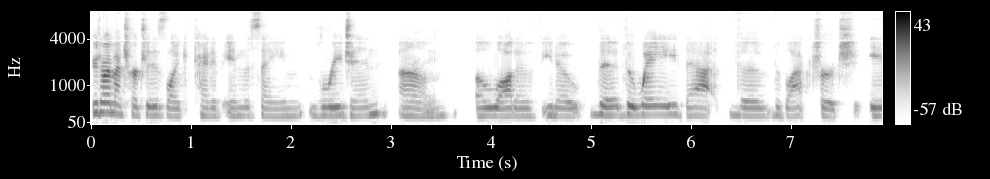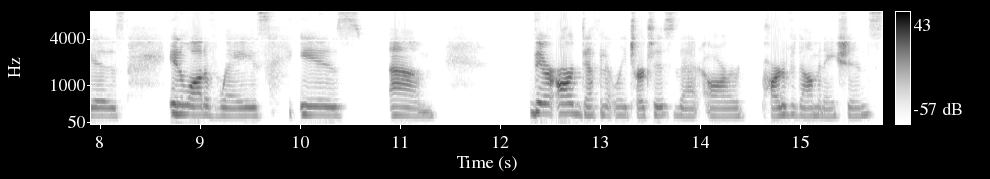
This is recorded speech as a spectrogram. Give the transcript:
you're talking about churches like kind of in the same region. Um, a lot of you know the the way that the the black church is in a lot of ways is um there are definitely churches that are part of the denominations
